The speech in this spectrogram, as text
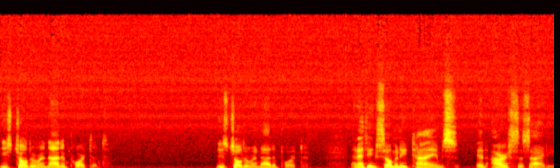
these children were not important. These children were not important. And I think so many times in our society,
